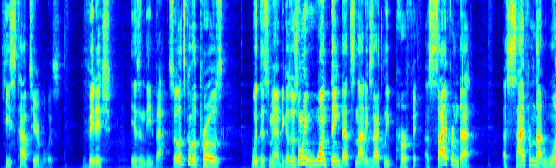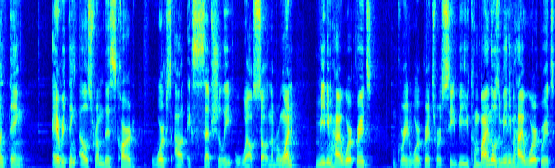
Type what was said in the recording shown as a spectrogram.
He's top tier, boys. Vidic is indeed back. So let's go over the pros with this man because there's only one thing that's not exactly perfect. Aside from that, aside from that one thing, everything else from this card works out exceptionally well. So number one, medium high work rates, great work rates for CB. You combine those medium high work rates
